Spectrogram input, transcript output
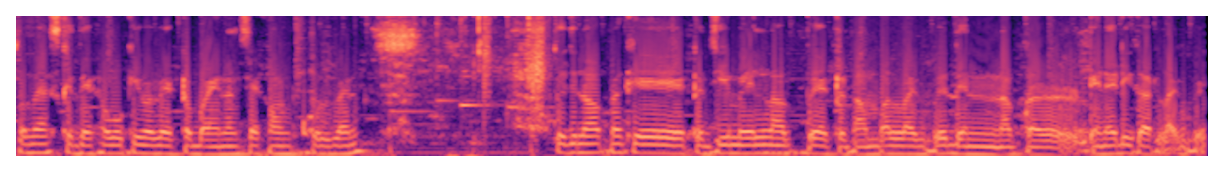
তো আমি আজকে দেখাবো কীভাবে একটা বাইন্যান্স অ্যাকাউন্ট খুলবেন। তো এই জন্য আপনাকে একটা জিমেইল লাগবে, একটা নাম্বার লাগবে দেন আপনার এনআইডি কার্ড লাগবে।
